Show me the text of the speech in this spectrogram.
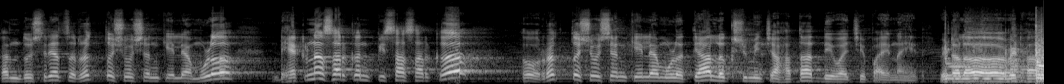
कारण दुसऱ्याचं रक्त शोषण केल्यामुळं ढेकणासारखं आणि पिसासारखं हो रक्त शोषण केल्यामुळं त्या लक्ष्मीच्या हातात देवाचे पाय नाहीत. विठाला विठाला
